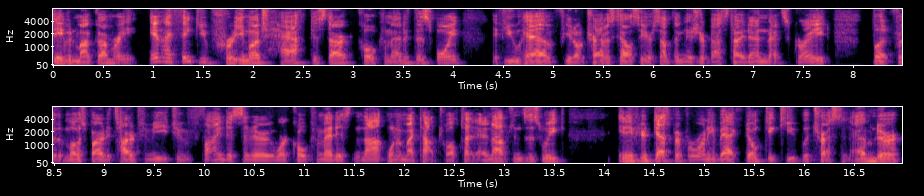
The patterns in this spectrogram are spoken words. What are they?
David Montgomery. And I think you pretty much have to start Cole Kmet at this point. If you have, you know, Travis Kelce or something as your best tight end, that's great. But for the most part, it's hard for me to find a scenario where Cole Kmet is not one of my top 12 tight end options this week. And if you're desperate for running back, don't get cute with Trestan Ebner.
